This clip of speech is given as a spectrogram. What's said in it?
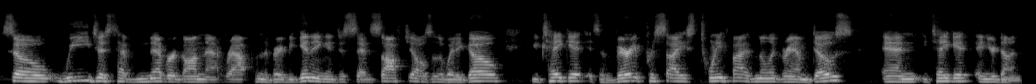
So we just have never gone that route from the very beginning and just said soft gels are the way to go. You take it, it's a very precise 25 milligram dose, and you take it and you're done.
